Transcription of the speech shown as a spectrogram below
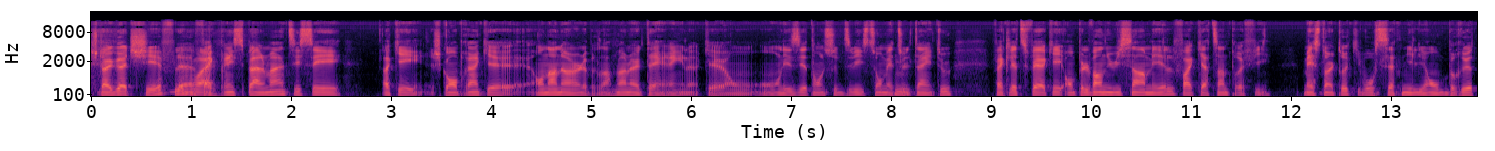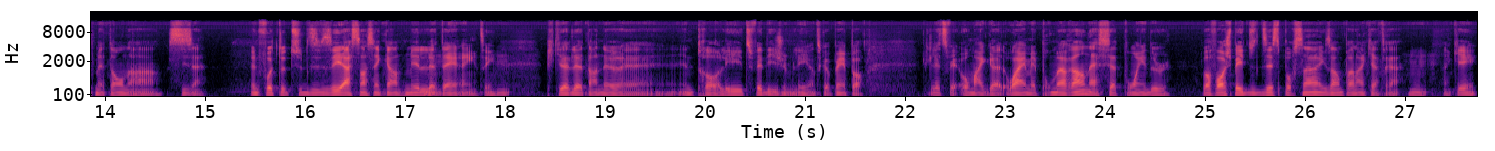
je suis un gars de chiffres, là. Ouais. Fait que principalement, tu sais, c'est. OK, je comprends qu'on en a un, là, présentement, on a un terrain, là, qu'on on hésite, on le subdivise, on met Mm. tu le temps et tout. Fait que là, tu fais, OK, on peut le vendre 800 000, faire 400 de profit. Mais c'est un truc qui vaut 7 millions brut, mettons, dans 6 ans. Une fois tout subdivisé à 150 000 le Mm. terrain, tu sais. Mm. Puis que là, t'en as euh, une trolley, tu fais des jumelés, en tout cas, peu importe. Puis là, tu fais, oh my God, ouais, mais pour me rendre à 7,2, il va falloir que je paye du 10% exemple, pendant 4 ans. Mm. OK?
